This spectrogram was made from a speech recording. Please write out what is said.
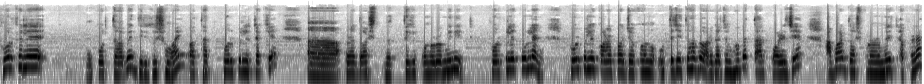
ফোর ফেলে করতে হবে দীর্ঘ সময়। অর্থাৎ ফোর প্লেটাকে আপনার দশ থেকে পনেরো মিনিট ফোর প্লে করলেন। ফোর প্লে করার পর যখন উত্তেজিত হবে অর্গাজম হবে তারপরে যে আবার দশ পনেরো মিনিট আপনারা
